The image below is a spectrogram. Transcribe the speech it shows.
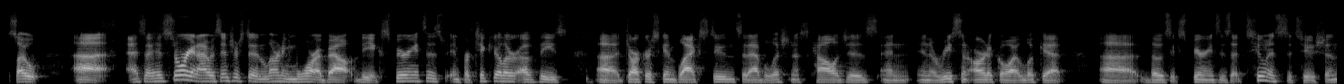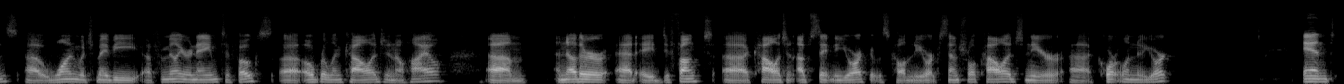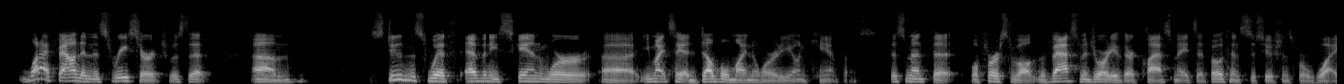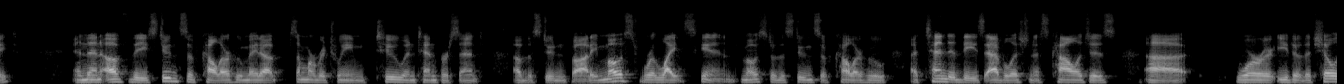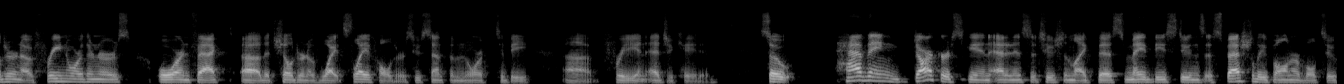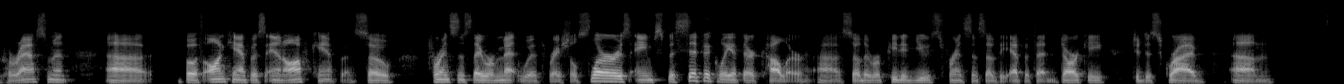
So, uh, as a historian, I was interested in learning more about the experiences, in particular, of these uh, darker skinned Black students at abolitionist colleges. And in a recent article, I look at uh, those experiences at two institutions, uh, one which may be a familiar name to folks, uh, Oberlin College in Ohio, um, another at a defunct uh, college in upstate New York. It was called New York Central College near uh, Cortland, New York. And what I found in this research was that um, students with ebony skin were, uh, you might say, a double minority on campus. This meant that, well, first of all, the vast majority of their classmates at both institutions were white. And then of the students of color, who made up somewhere between 2 and 10 percent of the student body. Most were light skinned. Most of the students of color who attended these abolitionist colleges uh, were either the children of free Northerners or, in fact, uh, the children of white slaveholders who sent them north to be uh, free and educated. So, having darker skin at an institution like this made these students especially vulnerable to harassment, uh, both on campus and off campus. So, for instance, they were met with racial slurs aimed specifically at their color. Uh, so the repeated use, for instance, of the epithet darky to describe, um,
